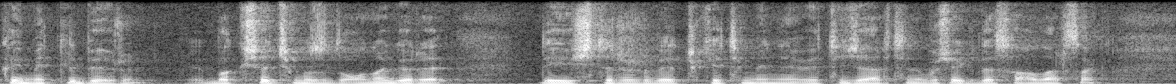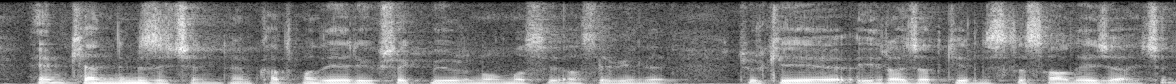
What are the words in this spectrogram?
kıymetli bir ürün. Bakış açımızı da ona göre değiştirir ve tüketimini ve ticaretini bu şekilde sağlarsak hem kendimiz için hem katma değeri yüksek bir ürün olması hasebiyle Türkiye'ye ihracat girdisi de sağlayacağı için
